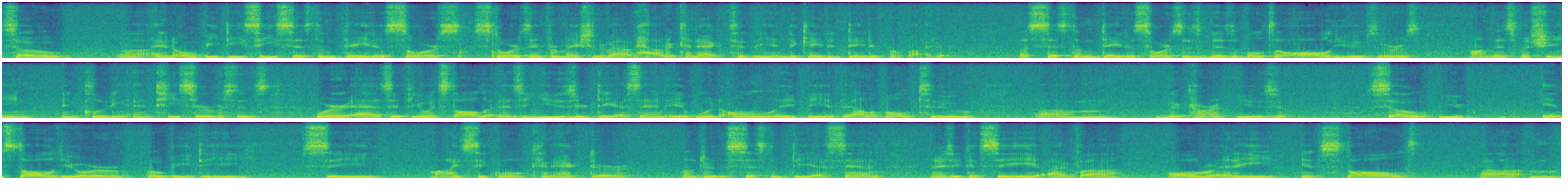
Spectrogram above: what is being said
So uh, an OBDC system data source stores information about how to connect to the indicated data provider. A system data source is visible to all users on this machine, including NT services, whereas if you install it as a user DSN, it would only be available to um, the current user. So you install your OBDC MySQL connector under the system DSN. And as you can see, I've uh, already installed um,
